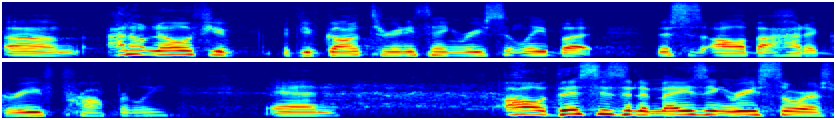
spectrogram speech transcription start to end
um, I don't know if you've, if you've gone through anything recently, but this is all about how to grieve properly. And oh, this is an amazing resource,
